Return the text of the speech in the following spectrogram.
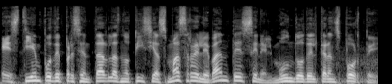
Es tiempo de presentar las noticias más relevantes en el mundo del transporte.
